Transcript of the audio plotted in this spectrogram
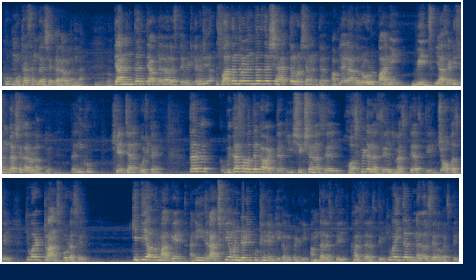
खूप मोठा संघर्ष करावा लागला. त्यानंतर ते आपल्याला रस्ते भेटले. म्हणजे स्वातंत्र्यानंतर जर शहात्तर वर्षानंतर आपल्याला रोड पाणी वीज यासाठी संघर्ष करावा लागतोय तर ही खूप खेदजनक गोष्ट आहे. तर विकासाबद्दल काय वाटतं? की शिक्षण असेल हॉस्पिटल असेल रस्ते असतील जॉब असतील किंवा ट्रान्सपोर्ट असेल किती आपण मागे आहेत आणि राजकीय मंडळी कुठे नेमकी कमी पडली? आमदार असतील खासदार असतील किंवा इतर नगरसेवक असतील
